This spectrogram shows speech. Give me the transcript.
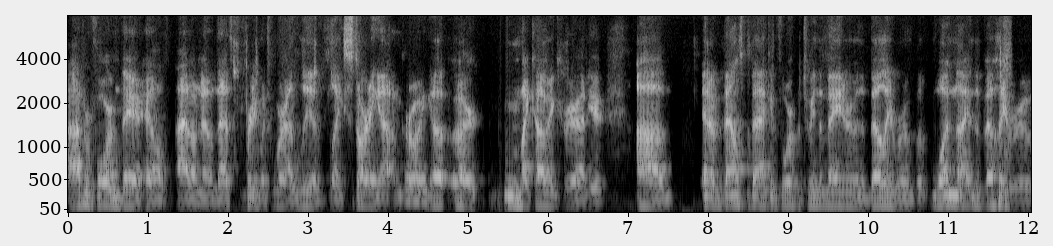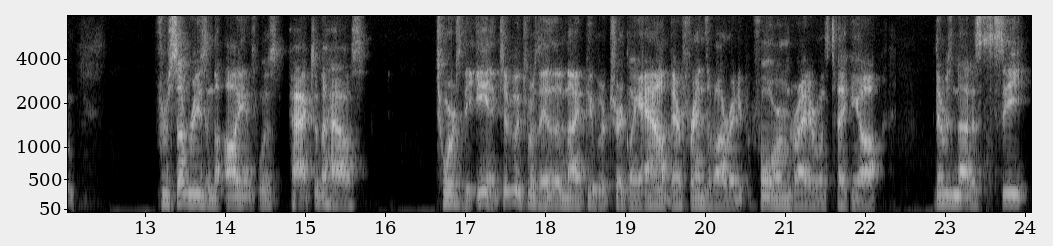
I performed there. Hell, I don't know. That's pretty much where I lived, like starting out and growing up, or my comedy career out here. Um, and I bounced back and forth between the main room and the belly room. But one night in the belly room, for some reason, the audience was packed to the house towards the end. Typically, towards the end of the night, people are trickling out. Their friends have already performed, right? Everyone's taking off. There was not a seat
